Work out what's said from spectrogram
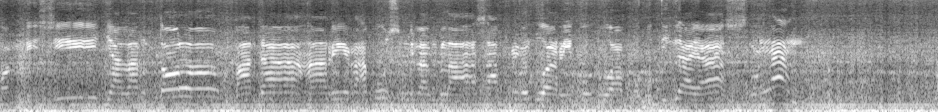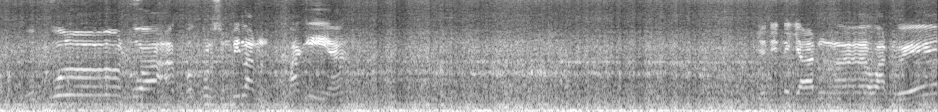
Kondisi jalan tol pada hari Rabu 19 April 2023 ya, Selengang. Pukul 2 pukul 9 pagi ya. Jadi ini jalan eh, one way,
